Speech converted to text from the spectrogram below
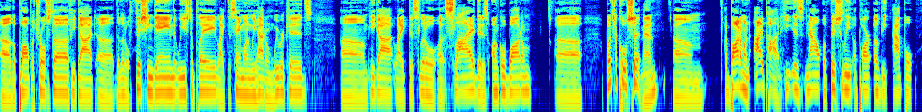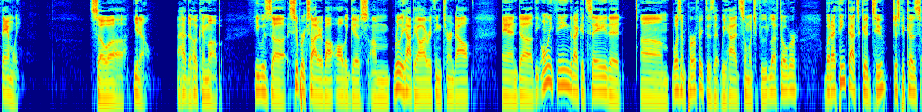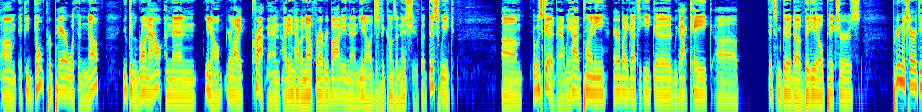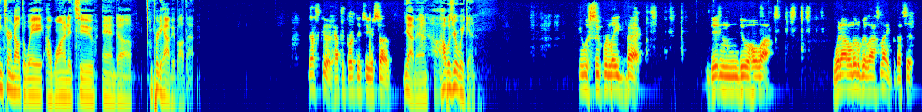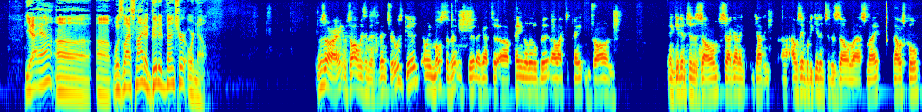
uh, the Paw Patrol stuff. He got uh, the little fishing game that we used to play, like the same one we had when we were kids. Um, he got like this little uh, slide that his uncle bought him. Uh, bunch of cool shit, man. Um, I bought him an iPod. He is now officially a part of the Apple family. So, uh, you know, I had to hook him up. He was uh, super excited about all the gifts. I'm really happy how everything turned out. And uh, the only thing that I could say that um, wasn't perfect is that we had so much food left over. But I think that's good too, just because um, if you don't prepare with enough, you can run out and then, you know, you're like, crap, man, I didn't have enough for everybody. And then, you know, it just becomes an issue. But this week, um, it was good, man. We had plenty. Everybody got to eat good. We got cake, uh, did some good uh, video pictures. Pretty much everything turned out the way I wanted it to. And uh, I'm pretty happy about that. That's good. Happy birthday to your son. Yeah, man. How was your weekend? It was super laid back. Didn't do a whole lot. Went out a little bit last night, but that's it. Yeah, yeah. Uh, uh, was last night a good adventure or no? It was all right. It was always an adventure. It was good. I mean, most of it was good. I got to uh, paint a little bit. I like to paint and draw and and get into the zone. So I got to got. Uh, I was able to get into the zone last night. That was cool.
